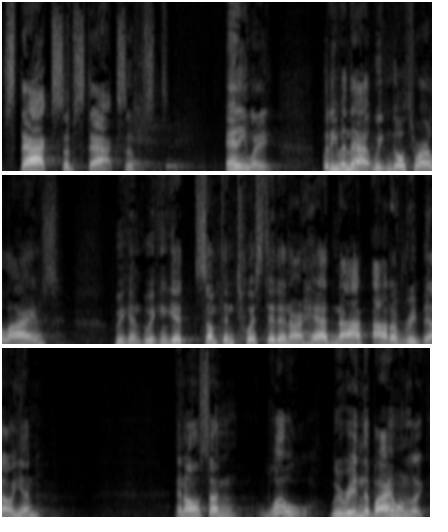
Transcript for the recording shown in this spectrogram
stacks of stacks of. Anyway, but even that, we can go through our lives. We can, we can get something twisted in our head, not out of rebellion. And all of a sudden, whoa, we're reading the Bible and we're like,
